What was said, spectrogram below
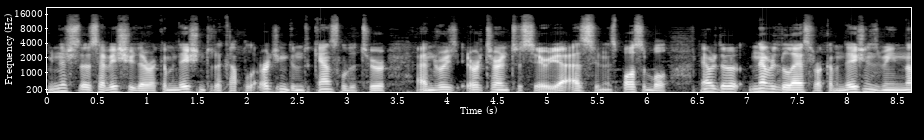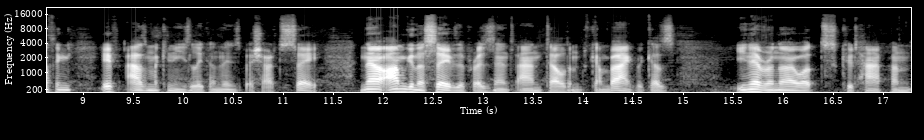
Ministers have issued a recommendation to the couple urging them to cancel the tour and re return to Syria as soon as possible. Nevertheless, recommendations mean nothing if Asma can easily convince Bashar to stay. Now, I'm gonna save the president and tell them to come back because you never know what could happen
